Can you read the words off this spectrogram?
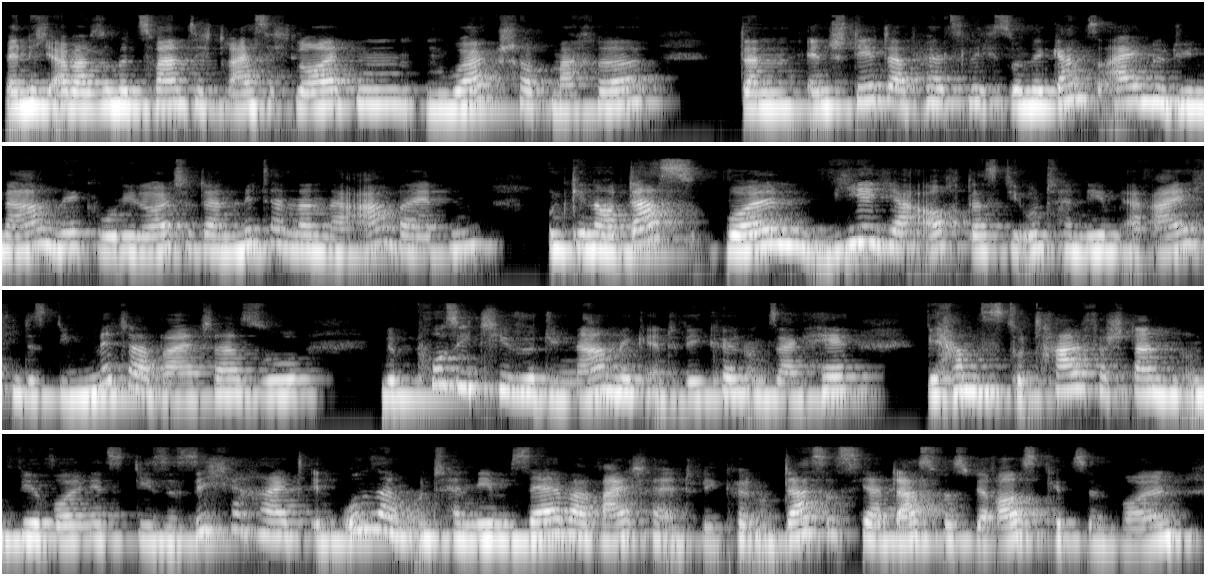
Wenn ich aber so mit 20, 30 Leuten einen Workshop mache, dann entsteht da plötzlich so eine ganz eigene Dynamik, wo die Leute dann miteinander arbeiten. Und genau das wollen wir ja auch, dass die Unternehmen erreichen, dass die Mitarbeiter so eine positive Dynamik entwickeln und sagen, hey, wir haben es total verstanden und wir wollen jetzt diese Sicherheit in unserem Unternehmen selber weiterentwickeln. Und das ist ja das, was wir rauskitzeln wollen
